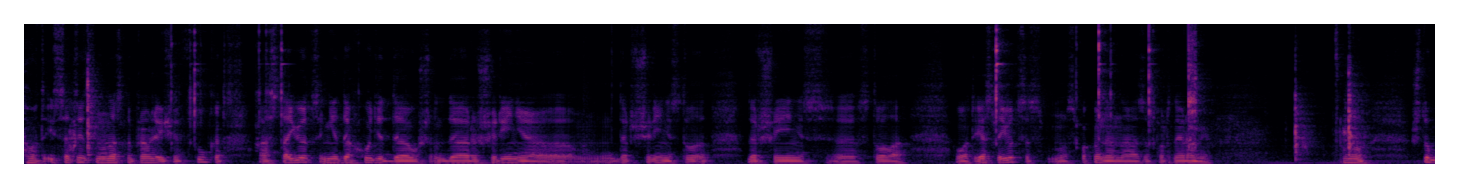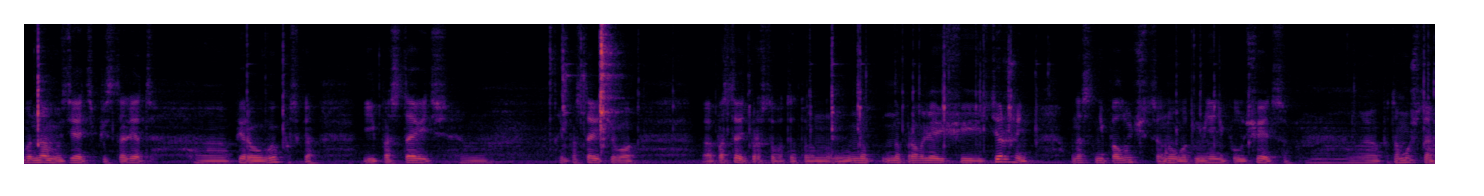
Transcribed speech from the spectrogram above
Вот, и, соответственно, у нас направляющая втулка остается, не доходит до, до расширения, до расширения, ствола, до расширения ствола. Вот, и остается спокойно на затворной раме. Ну, чтобы нам взять пистолет э, первого выпуска и поставить, и поставить его, э, поставить просто вот эту направляющий стержень, у нас не получится, ну вот у меня не получается, э, потому что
